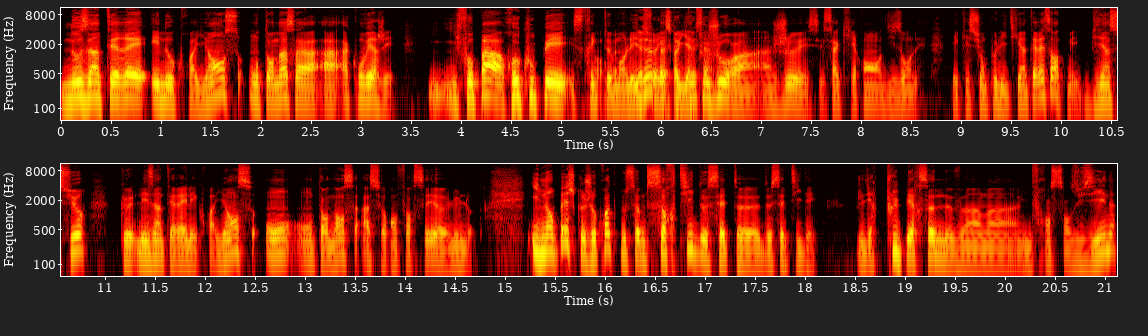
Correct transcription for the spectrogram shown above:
nos intérêts et nos croyances ont tendance à, converger. Il ne faut pas recouper strictement les deux, parce qu'il y a, toujours un, jeu, et c'est ça qui rend, disons, les, questions politiques intéressantes. Mais bien sûr que les intérêts et les croyances ont, tendance à se renforcer euh, l'une l'autre. Il n'empêche que je crois que nous sommes sortis de cette, de cette idée. Je veux dire, plus personne ne veut une France sans usine.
